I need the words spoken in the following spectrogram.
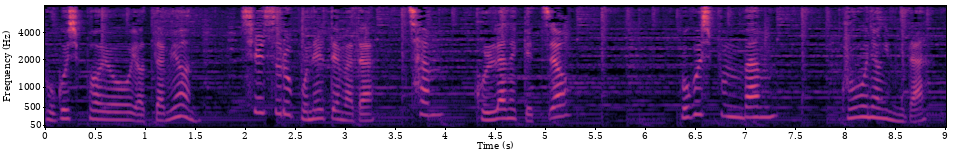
보고 싶어요 였다면 실수로 보낼 때마다 참 곤란했겠죠? 보고 싶은 밤 구은영입니다. '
